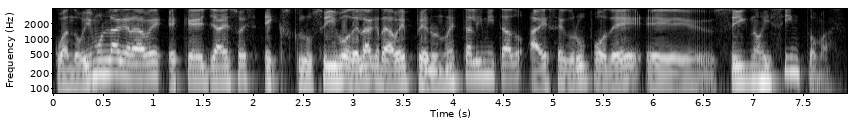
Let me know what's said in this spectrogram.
Cuando vimos la grave es que ya eso es exclusivo de la grave, pero no está limitado a ese grupo de eh, signos y síntomas.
